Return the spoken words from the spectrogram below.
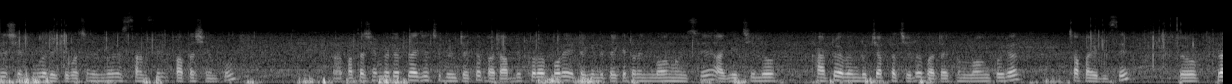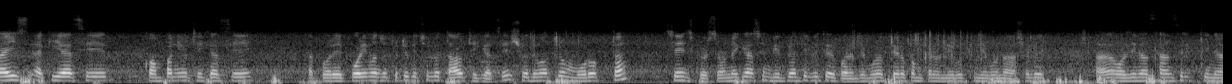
যে শ্যাম্পুগুলো দেখতে পাচ্ছেন, এগুলো সানসিল্ক পাতা শ্যাম্পু পাতা শ্যাম্পুটার প্রাইস হচ্ছে দুই টাকা বাট আপডেট করার পরে এটা কিন্তু প্যাকেট অনেক লং হয়েছে। আগে ছিল খাটো এবং একটু চাপটা ছিল বাট এখন লং করে চাপাই দিছে। তো প্রাইস একই আছে কোম্পানিও ঠিক আছে তারপরে পরিমাণ যতটুকু ছিল তাও ঠিক আছে, শুধুমাত্র মোরগটা চেঞ্জ করছে। অনেকে আছেন বিভ্রান্তির ভিতরে পড়েন যে মোরগটা এরকম কেন নেব কি নেব না, আসলে অরিজিনাল সানসিল্ক কিনা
